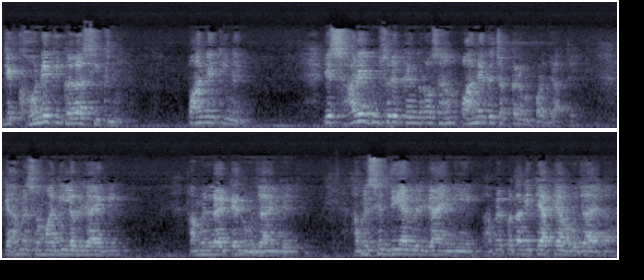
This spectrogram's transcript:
ये खोने की कला सीखनी, पाने की नहीं। ये सारे दूसरे केंद्रों से हम पाने के चक्कर में पड़ जाते हैं। कि हमें समाधि लग जाएगी, हम लाइटेन हो जाएँगे, हमें सिद्धियाँ मिल जाएँगी, हमें पता नहीं क्या क्या हो जाएगा।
